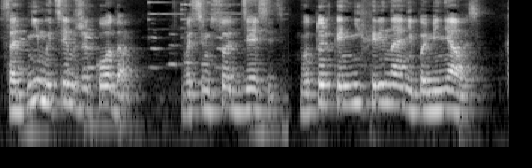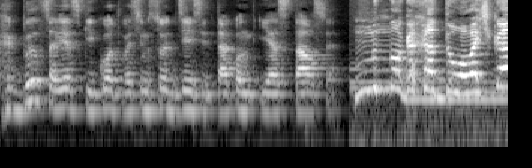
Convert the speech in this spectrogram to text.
С одним и тем же кодом. 810. Вот только ни хрена не поменялось. Как был советский код 810, так он и остался. Многоходовочка!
